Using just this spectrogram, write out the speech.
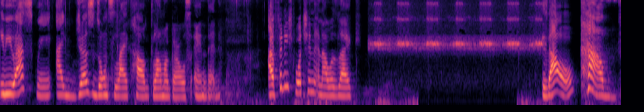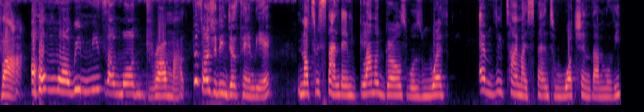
if you ask me, I just don't like how Glamour Girls ended. I finished watching and I was like, is that all? Haba. Oh, more. We need some more drama. This one shouldn't just end here. Notwithstanding, Glamour Girls was worth every time I spent watching that movie.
